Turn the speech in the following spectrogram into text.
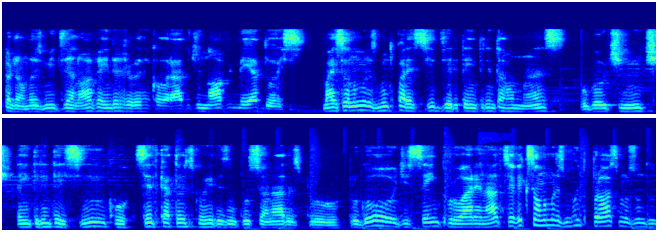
Perdão, 2019, ainda jogando em Colorado, de 962. Mas são números muito parecidos. Ele tem 30 home runs, o Goldschmidt tem 35, 114 corridas impulsionadas pro, pro Gold, 100 pro Arenado. Você vê que são números muito próximos um do,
